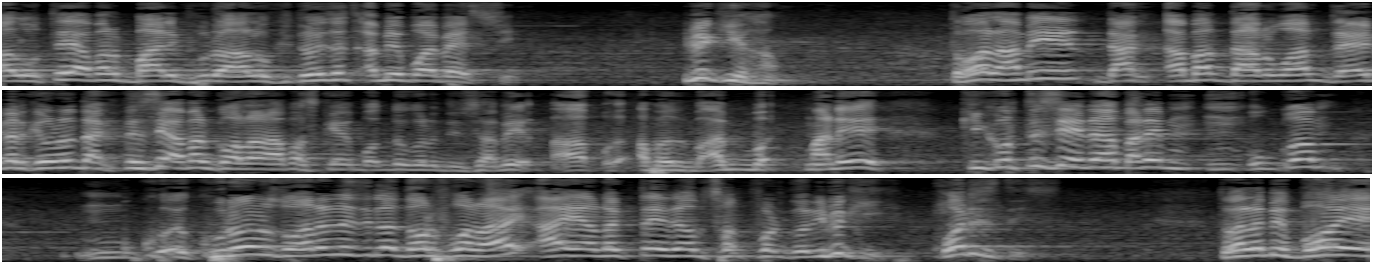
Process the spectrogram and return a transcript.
আলোতে আমার বাড়ি পুরো আলোকিত হয়ে যাচ্ছে আমি ভয় এটা কি হাম? তখন আমি ডাক, আমার দারোয়ান ড্রাইভার কেউ ডাকতেছি, আমার গলার আওয়াজকে বন্ধ করে দিয়েছে আমি মানে কি করতেছি এটা মানে উকম কুরোর জোয়ারে যেটা দর ফলায়, আয় অনেকটা এরকম ছটফট করিবে কি? হোয়াট ইজ দিস তাহলে আমি ভয়ে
